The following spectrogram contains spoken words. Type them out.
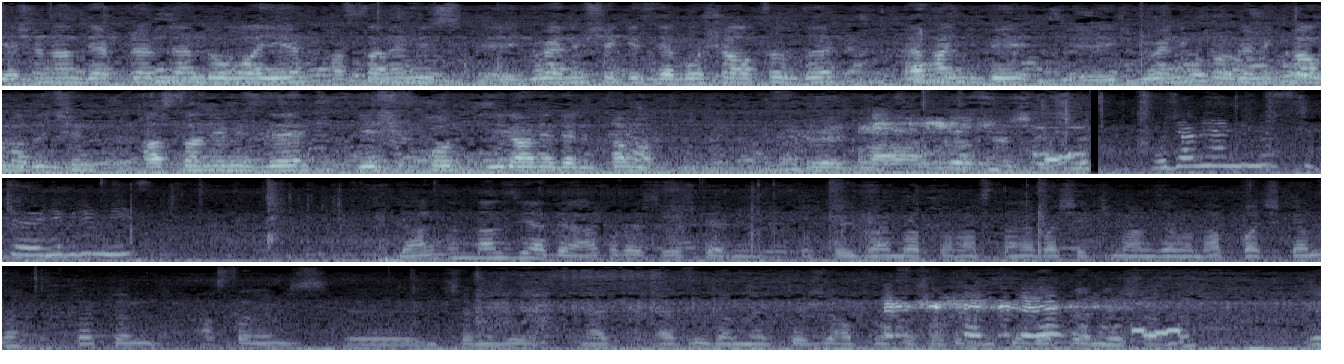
yaşanan depremden dolayı hastanemiz e, güvenli şekilde boşaltıldı. Herhangi bir e, güvenlik problemi kalmadığı için hastanemizde yeşil kod ilan edelim. Tamam. Hocam yangın nasıl çıktı öğrenebilir miyiz? Yangından ziyade arkadaşlar hoş geldiniz. Doktor İbrahim Batuhan Hastane Başhekimi aynı zamanda HAP Başkanı. Deprem hastanemiz e, ilçemizde Mer- Erzincan merkezi 6.8 büyük bir deprem yaşandı. E,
